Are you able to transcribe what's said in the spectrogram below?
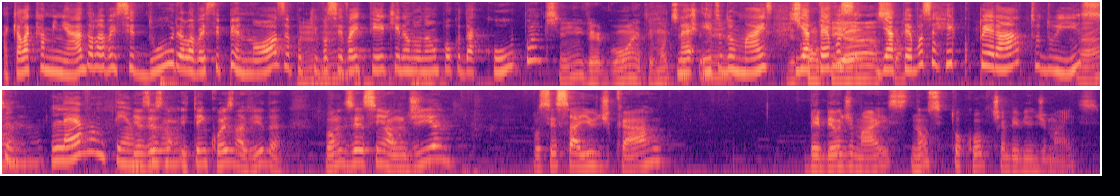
aquela caminhada ela vai ser dura, ela vai ser penosa, porque Uhum. você vai ter, querendo ou não, um pouco da culpa Sim, vergonha, tem um monte de né? E tudo mais. E até, você, e até você recuperar tudo isso Ah, leva um tempo. E às vezes né? não- e tem coisa na vida. Vamos dizer assim, ó, um dia você saiu de carro, bebeu demais, não se tocou que tinha bebido demais.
